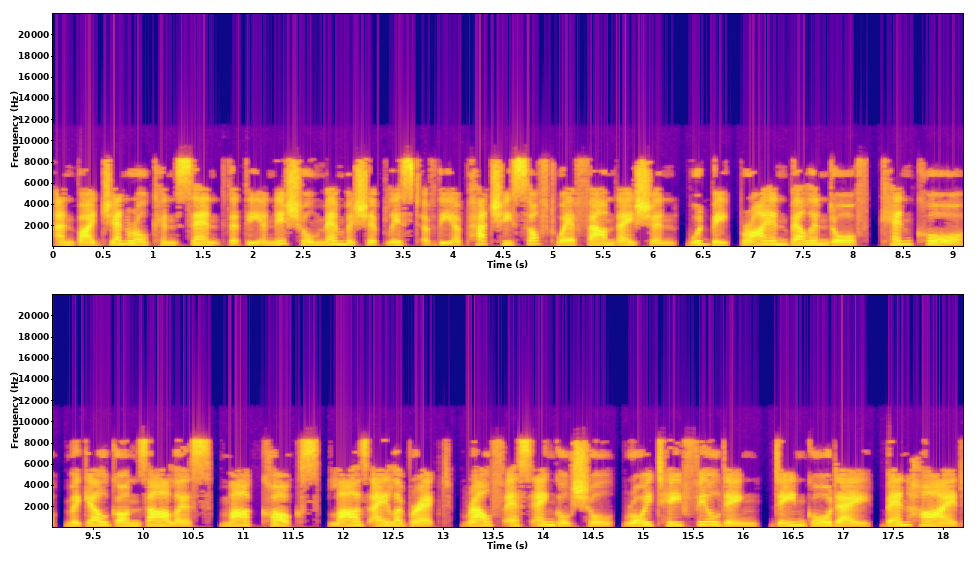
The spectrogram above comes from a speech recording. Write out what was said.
and by general consent that the initial membership list of the Apache Software Foundation, would be, Brian Behlendorf, Ken Coar, Miguel Gonzalez, Mark Cox, Lars Eilebrecht, Ralf S. Engelschall, Roy T. Fielding, Dean Gaudet, Ben Hyde,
